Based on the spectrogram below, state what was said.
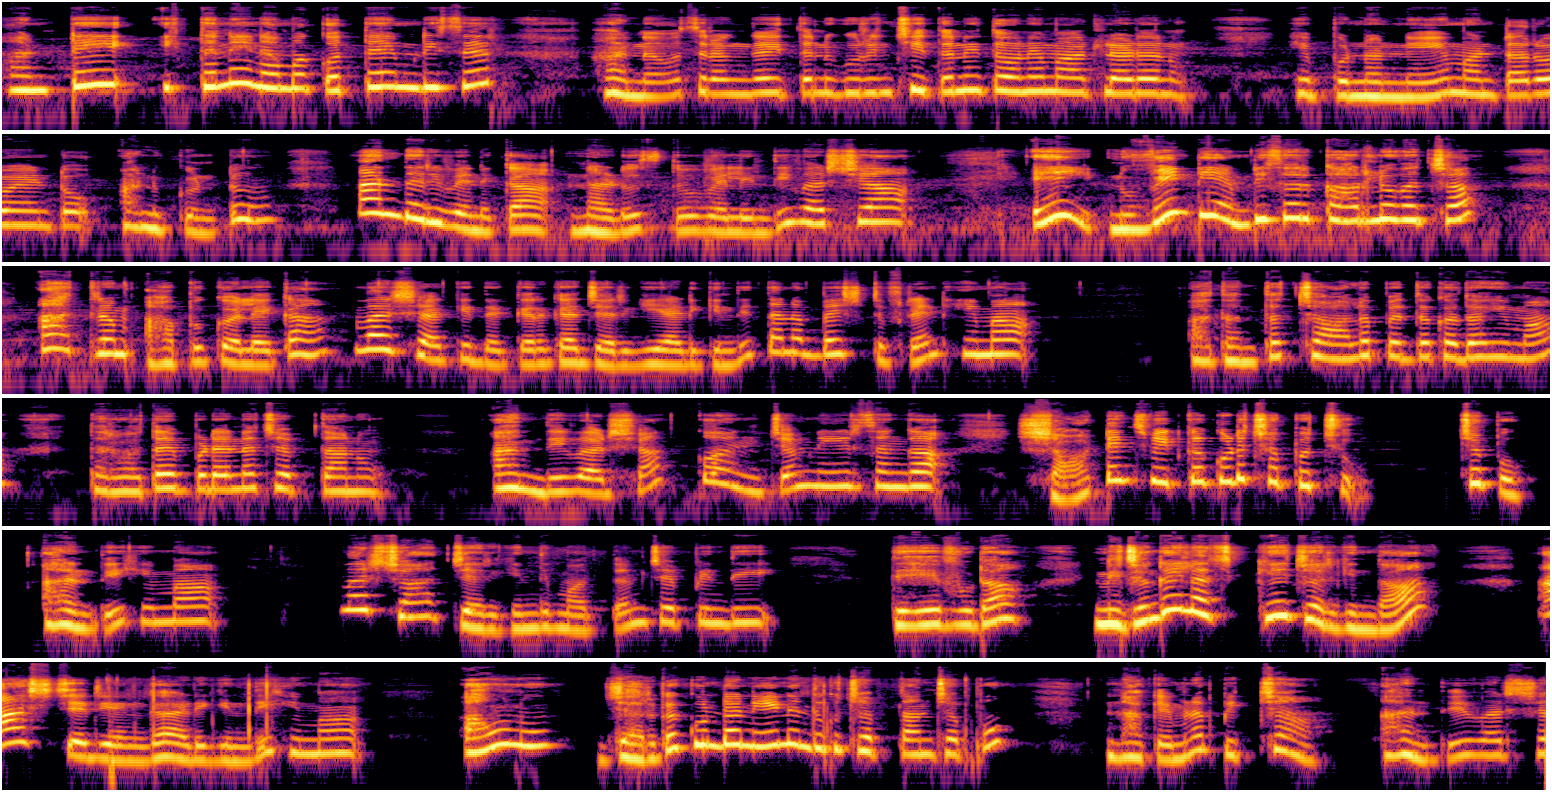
అంటే ఇతనేనా మా కొత్త ఎండి సార్? అనవసరంగా ఇతని గురించి ఇతనితోనే మాట్లాడాను. ఇప్పుడు నన్ను ఏమంటారో ఏంటో అనుకుంటూ అందరి వెనుక నడుస్తూ వెళ్ళింది వర్ష. ఏయ్ నువ్వేంటి ఎండి సార్ కారులో వచ్చా? ఆత్రం ఆపుకోలేక వర్షకి దగ్గరగా జరిగి అడిగింది తన బెస్ట్ ఫ్రెండ్ హిమ. అదంతా చాలా పెద్ద కథ హిమ. తర్వాత ఎప్పుడైనా చెప్తాను. అంది వర్ష కొంచెం నీరసంగా. షార్ట్ అండ్ స్వీట్గా కూడా చెప్పొచ్చు. చెప్పు అంది హిమ. వర్ష జరిగింది మొత్తం చెప్పింది. దేవుడా నిజంగా ఇలాగే జరిగిందా? ఆశ్చర్యంగా అడిగింది హిమ. అవును జరగకుండా నేనెందుకు చెప్తాను చెప్పు. నాకేమైనా పిచ్చా? అంది వర్ష.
